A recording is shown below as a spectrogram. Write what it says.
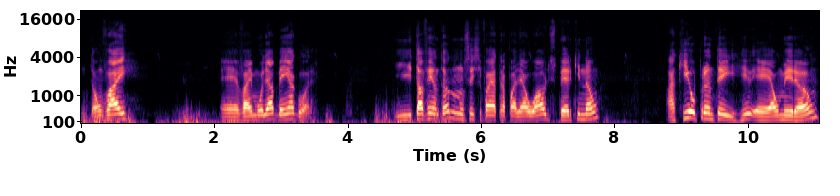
Então vai é, vai molhar bem agora. E tá ventando, não sei se vai atrapalhar o áudio, espero que não. Aqui eu plantei é, almeirão,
